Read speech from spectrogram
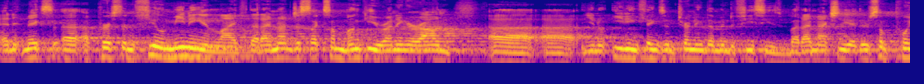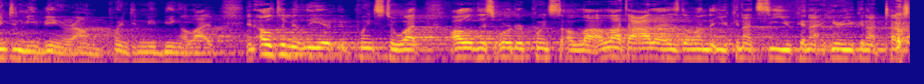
and it makes a, a person feel meaning in life. That I'm not just like some monkey running around, uh, uh, you know, eating things and turning them into feces, but I'm actually there's some point in me being around, point in me being alive, and ultimately it, it points to what all of this order points to Allah. Allah Taala is the one that you cannot see, you cannot hear, you cannot touch.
